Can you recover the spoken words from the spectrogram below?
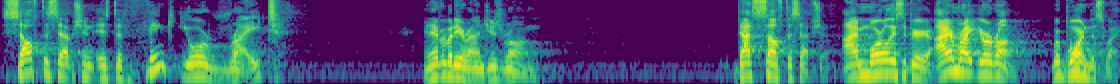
Self deception is to think you're right and everybody around you is wrong. That's self deception. I'm morally superior. I am right, you're wrong. We're born this way.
